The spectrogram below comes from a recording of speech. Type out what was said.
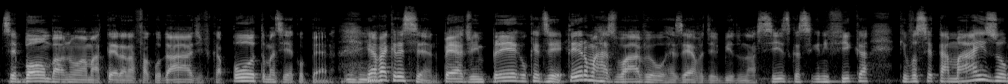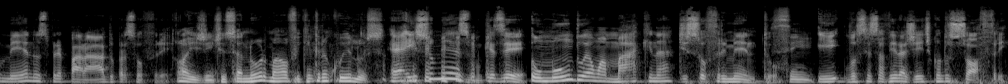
Você bomba numa matéria na faculdade, fica puto, mas se recupera. E aí vai crescendo. Perde o emprego, quer dizer, ter uma razoável reserva de libido narcísica significa que você está mais ou menos preparado para sofrer. Olha, gente, isso é normal, fiquem tranquilos. É isso mesmo. Quer dizer, o mundo é uma máquina de sofrimento. Sim. E você só vira gente quando sofre.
